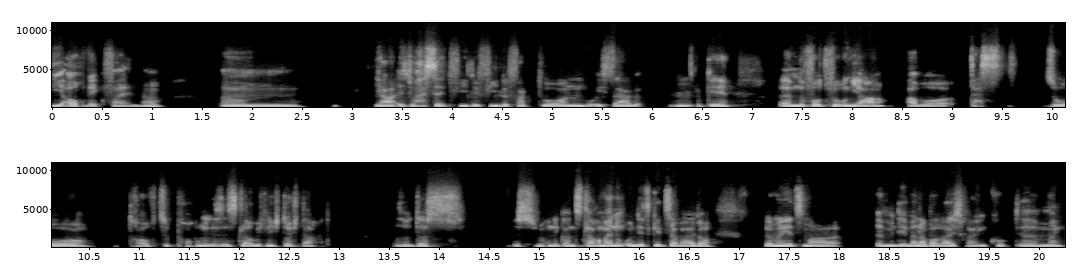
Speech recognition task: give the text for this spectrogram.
die auch wegfallen. Ne? Ähm, ja, also du hast halt viele, viele Faktoren, wo ich sage, hm, okay, ähm, eine Fortführung ja, aber das so drauf zu pochen, das ist, glaube ich, nicht durchdacht. Also das ist meine ganz klare Meinung. Und jetzt geht es ja weiter. Wenn man jetzt mal ähm, in den Männerbereich reinguckt, äh, man,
